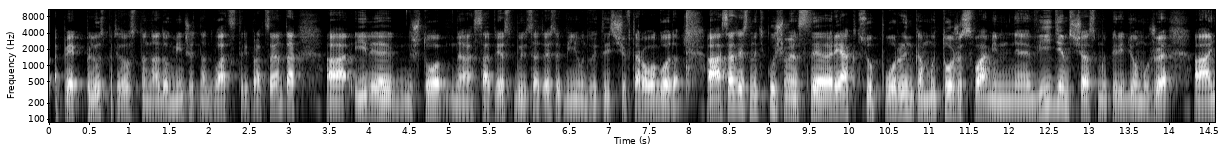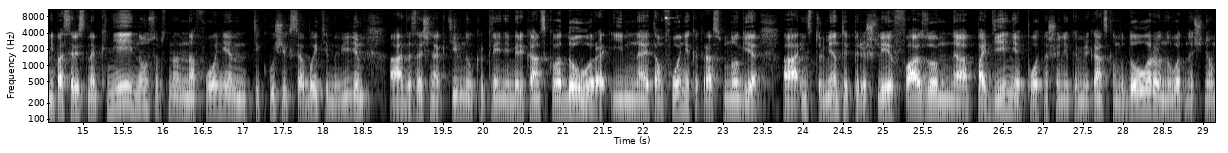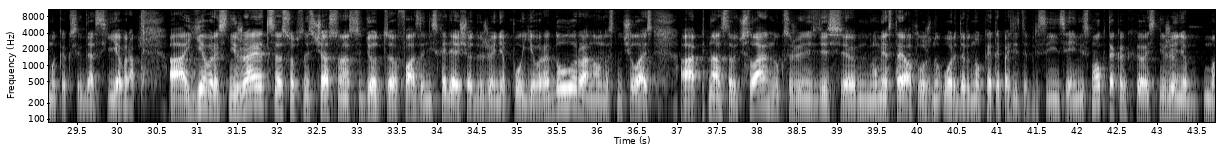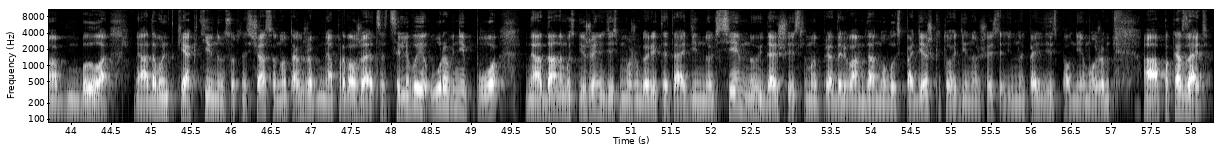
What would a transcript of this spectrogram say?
ОПЕК производство надо уменьшить на 23%, э, или что соответствует, будет соответствовать минимум 2002 года. Соответственно, на текущий момент реакцию по рынкам мы тоже с вами видим. Сейчас мы перейдем уже а, непосредственно к ней. Ну, собственно, на фоне текущих событий мы видим а, достаточно активное укрепление американского доллара. И на этом фоне как раз многие а, инструменты перешли в фазу падения по отношению к американскому доллару. Ну вот начнем мы, как всегда, с евро. Евро снижается. Собственно, сейчас у нас идет фаза нисходящего движения по евро-доллару. Она у нас началась 15 числа. Ну, к сожалению, здесь э, у меня стоял отложенный ордер, но к этой позиции присоединиться я не смог, так как э, снижение а, было а, довольно-таки активным, собственно, сейчас оно также а, продолжается. Целевые уровни по данному снижению, здесь мы можем говорить, это 1.07, ну и дальше, если мы преодолеваем данную область поддержки, то 1.06, 1.05 здесь вполне можем показать.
